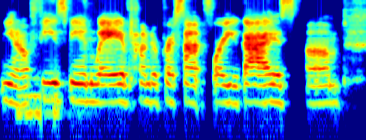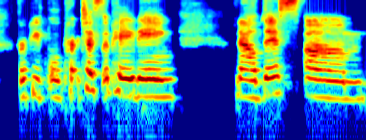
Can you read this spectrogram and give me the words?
you know, fees being waived 100% for you guys, um, for people participating. Now, this, um,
